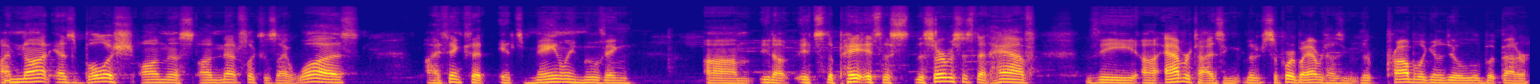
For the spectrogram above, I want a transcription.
I'm not as bullish on this on Netflix as I was. I think that it's mainly moving. Um, you know, it's the pay, it's the the services that have the uh, advertising that are supported by advertising. They're probably going to do a little bit better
